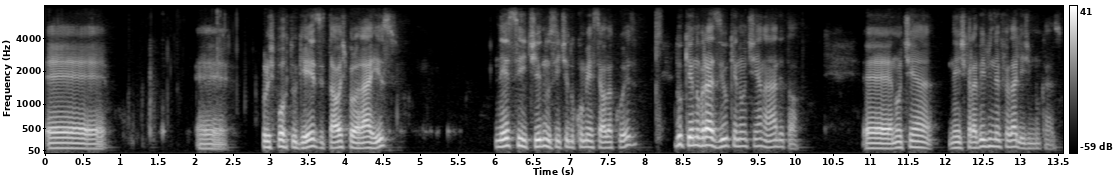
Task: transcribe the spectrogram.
é, para os portugueses e tal explorar isso nesse sentido, no sentido comercial da coisa, do que no Brasil que não tinha nada e tal. É, não tinha nem escravismo nem feudalismo no caso.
